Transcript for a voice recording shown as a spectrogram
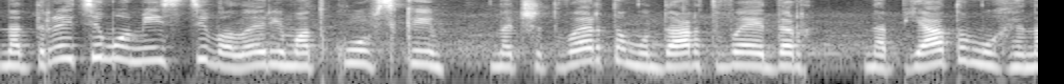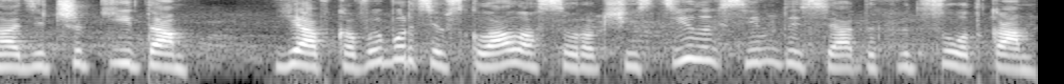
На третьому місці Валерій Матковський, на четвертому Дарт Вейдер, на п'ятому Геннадій Чекіта. Явка виборців склала 46,7%.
